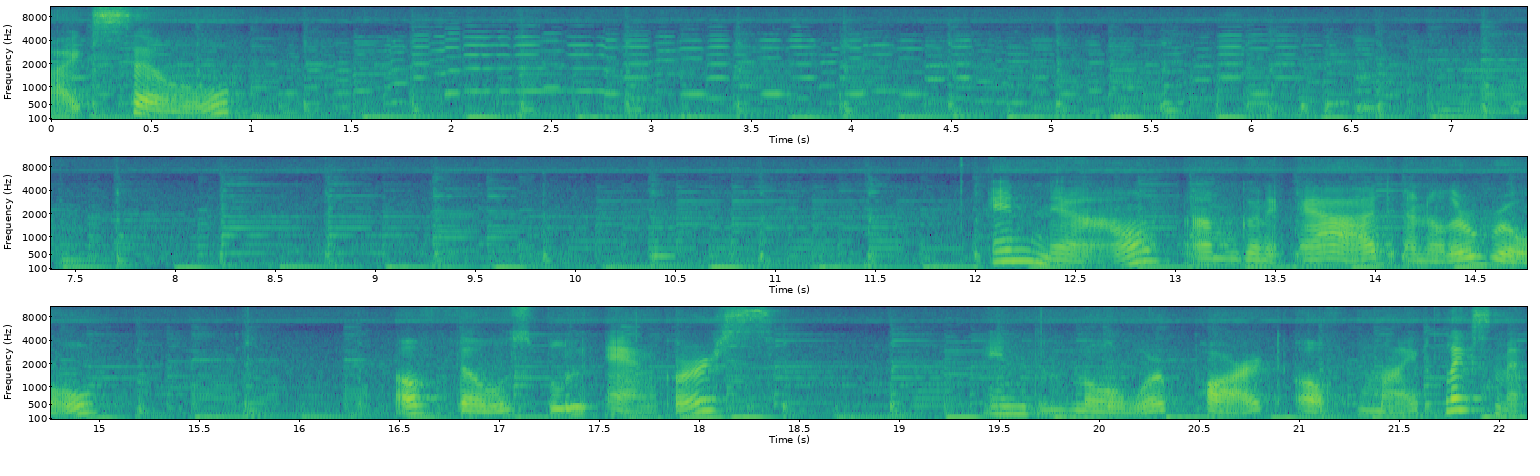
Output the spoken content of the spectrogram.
like so. And now I'm gonna add another row of those blue anchors in the lower part of my placement.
